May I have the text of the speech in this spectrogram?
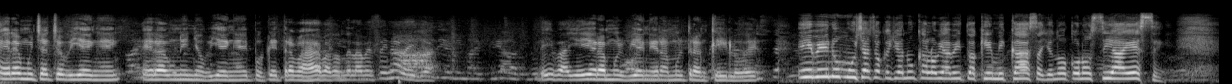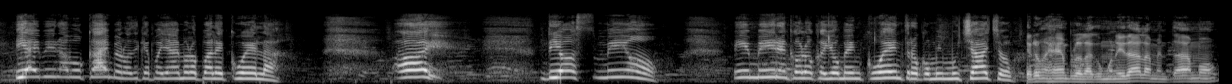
Era un muchacho bien, ¿eh? era un niño bien, ¿eh? porque él trabajaba donde la vecina de ella. Iba y ella era muy bien, era muy tranquilo. ¿eh? Y vino un muchacho que yo nunca lo había visto aquí en mi casa, yo no conocía a ese. Y ahí vino a buscármelo, dije para llevármelo para la escuela. Ay, Dios mío. Y miren con lo que yo me encuentro con mis muchachos. Era un ejemplo de la comunidad, lamentamos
